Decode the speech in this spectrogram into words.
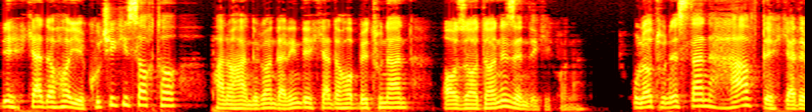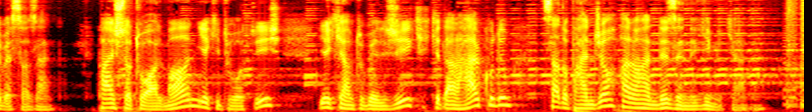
دهکده های کوچیکی ساخت تا پناهندگان در این دهکده ها بتونن آزادانه زندگی کنند. اونا تونستن هفت دهکده بسازن پنج تا تو آلمان، یکی تو اتریش، یکی هم تو بلژیک که در هر کدوم 150 پناهنده زندگی می‌کردن.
